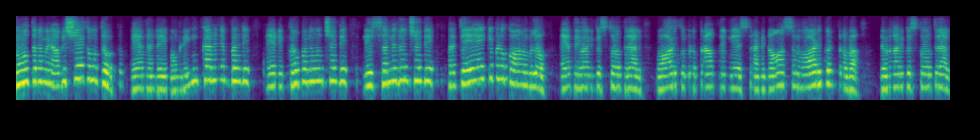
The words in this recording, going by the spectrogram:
నూతనమైన అభిషేకముతో. అయ్యా తండ్రి మమ్మల్ని ఇంకా నింపండి. అయ్యా నీ కృపను ఉంచండి నీ సన్నిధి ఉంచండి. ప్రత్యేకమైన కోణంలో అయ్యా దేవానికి స్తోత్రాలు. వాడుకుని ప్రార్థన చేస్తున్నాను. నీ దాసును వాడుకుని ప్రభా దేవానికి స్తోత్రాలు.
